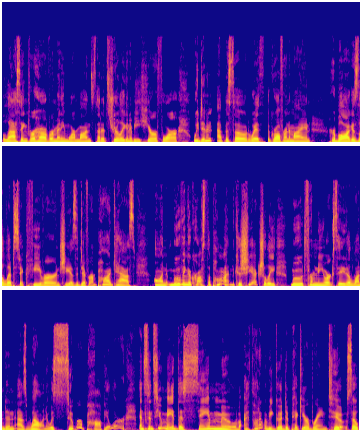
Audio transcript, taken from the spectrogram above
lasting for however many more months that it's truly going to be here for. We did an episode with a girlfriend of mine her blog is The Lipstick Fever, and she has a different podcast on moving across the pond because she actually moved from New York City to London as well. And it was super popular. And since you made this same move, I thought it would be good to pick your brain too. So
